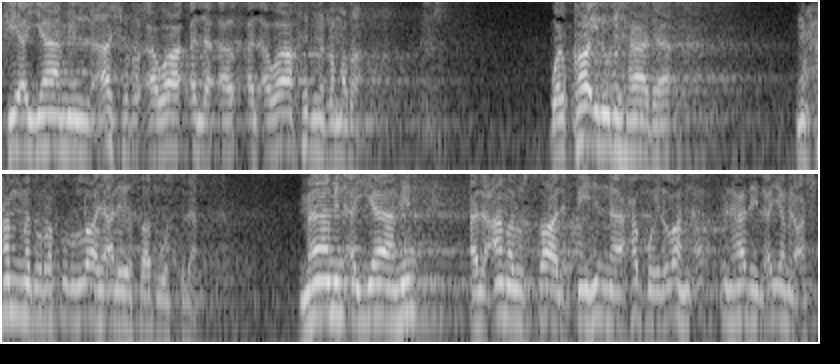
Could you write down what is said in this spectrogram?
في أيام العشر الأواخر من رمضان. والقائل لهذا محمد رسول الله عليه الصلاة والسلام ما من أيام العمل الصالح فيهن أحب إلى الله من, هذه الأيام العشر.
